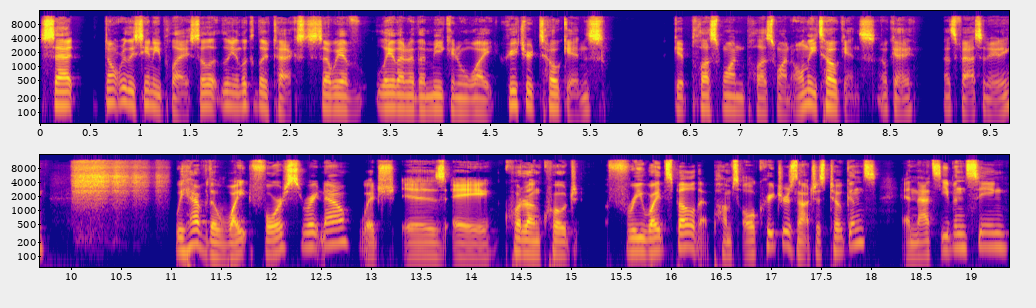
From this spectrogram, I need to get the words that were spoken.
set don't really see any play. So let, you look at the text. So we have Leyline of the Meek and White. Creature tokens get plus one, plus one. Only tokens. Okay, that's fascinating. We have the White Force right now, which is a quote unquote free white spell that pumps all creatures, not just tokens. And that's even seeing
